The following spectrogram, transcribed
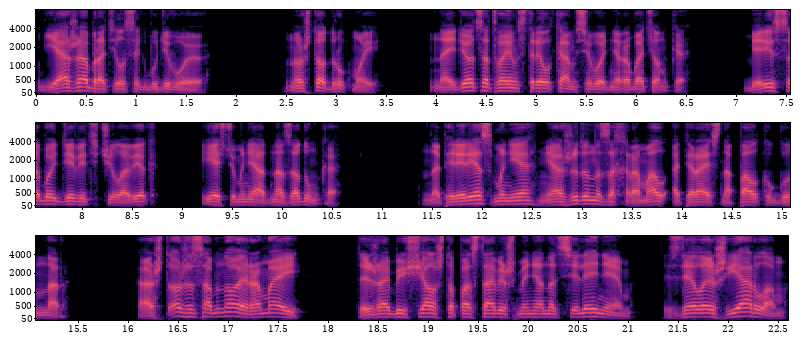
Я же обратился к Будевою. «Ну что, друг мой, найдется твоим стрелкам сегодня работенка. Бери с собой девять человек, есть у меня одна задумка». На перерез мне неожиданно захромал, опираясь на палку Гуннар. «А что же со мной, Ромей? Ты же обещал, что поставишь меня над селением, сделаешь ярлом,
